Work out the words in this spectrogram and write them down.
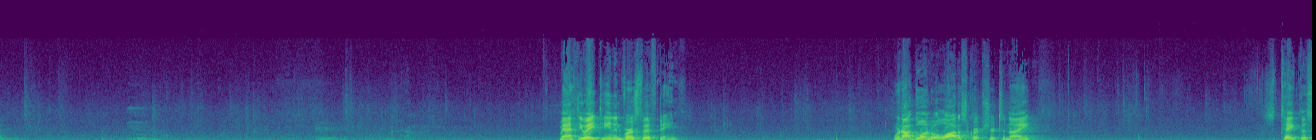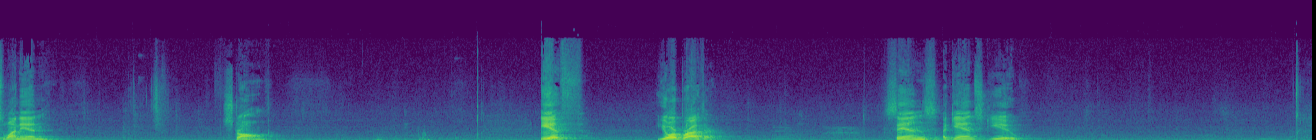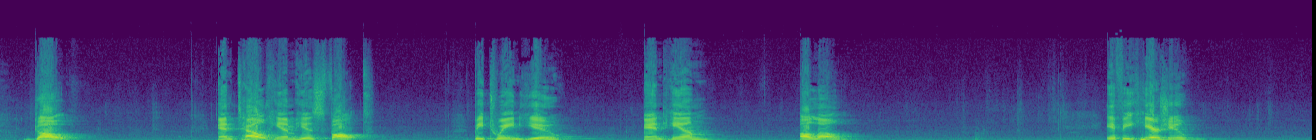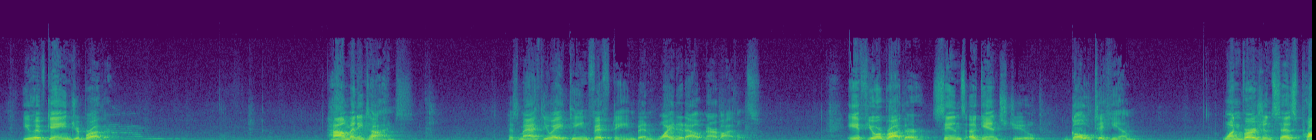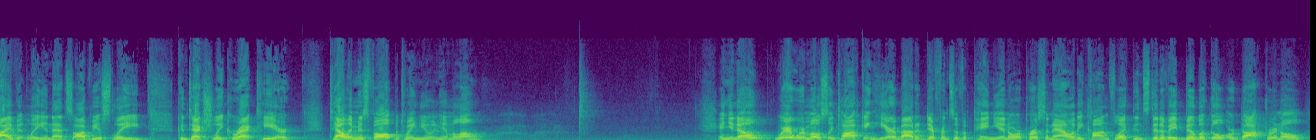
Matthew 18 and verse 15. We're not going to a lot of scripture tonight. So take this one in strong. If your brother sins against you, go and tell him his fault between you and him alone. If he hears you, you have gained your brother. How many times has Matthew 18 15 been whited out in our Bibles? If your brother sins against you, go to him one version says privately, and that's obviously contextually correct here. Tell him his fault between you and him alone. And you know, where we're mostly talking here about a difference of opinion or a personality conflict instead of a biblical or doctrinal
